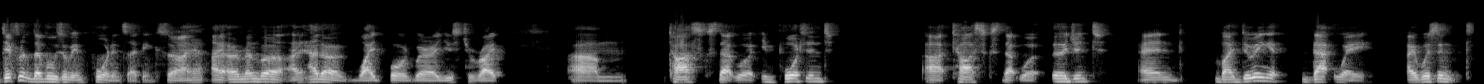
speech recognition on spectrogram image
different levels of importance, I think. So I I remember I had a whiteboard where I used to write um, tasks that were important, uh, tasks that were urgent, and by doing it that way, I wasn't,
